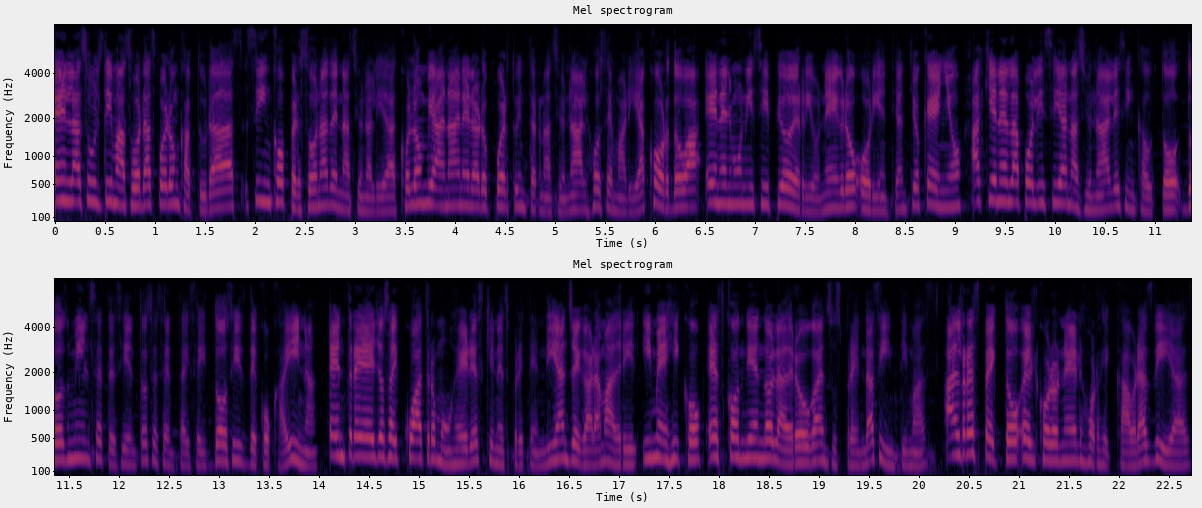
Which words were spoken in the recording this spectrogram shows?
En las últimas horas fueron capturadas cinco personas de nacionalidad colombiana en el Aeropuerto Internacional José María Córdoba, en el municipio de Río Negro, Oriente Antioqueño, a quienes la Policía Nacional les incautó 2.766 dosis de cocaína. Entre ellos hay cuatro mujeres quienes pretendían llegar a Madrid y México escondiendo la droga en sus prendas íntimas. Al respecto, el coronel Jorge Cabras Díaz.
